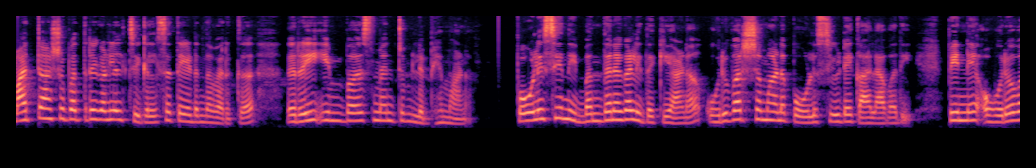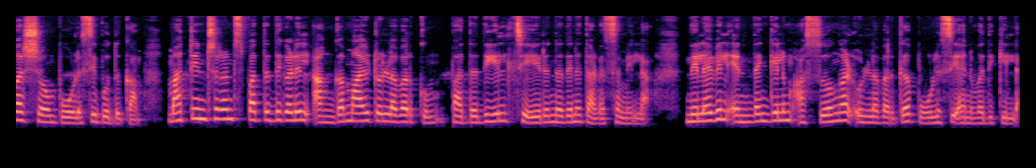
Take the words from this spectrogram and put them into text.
മറ്റ് ആശുപത്രികളിൽ ചികിത്സ തേടുന്നവർക്ക് റീഇംബേഴ്സ്മെന്റും ലഭ്യമാണ്. പോളിസി നിബന്ധനകൾ ഇതൊക്കെയാണ്. ഒരു വർഷമാണ് പോളിസിയുടെ കാലാവധി. പിന്നെ ഓരോ വർഷവും പോളിസി പുതുക്കാം. മറ്റ് ഇൻഷുറൻസ് പദ്ധതികളിൽ അംഗമായിട്ടുള്ളവർക്കും പദ്ധതിയിൽ ചേരുന്നതിന് തടസ്സമില്ല. നിലവിൽ എന്തെങ്കിലും അസുഖങ്ങൾ ഉള്ളവർക്ക് പോളിസി അനുവദിക്കില്ല.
